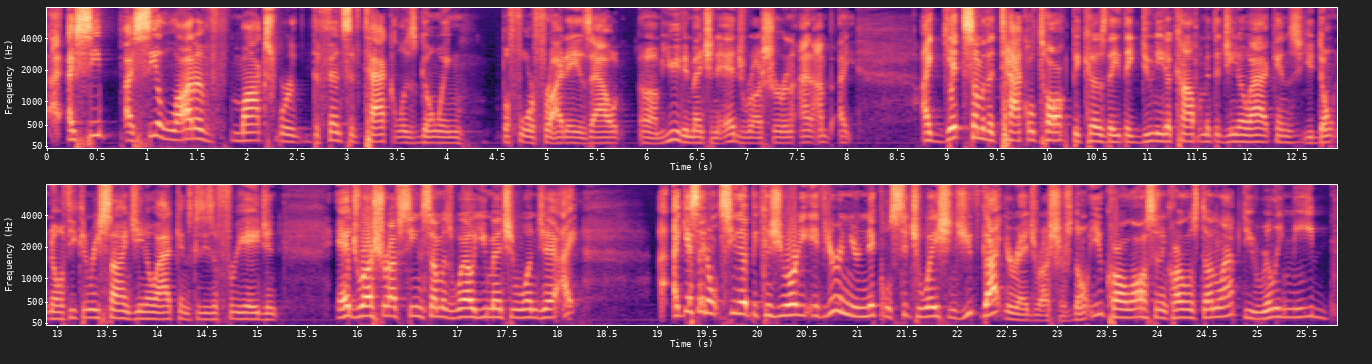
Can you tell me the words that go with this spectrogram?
I, I see I see a lot of mocks where defensive tackle is going before Friday is out. Um, you even mentioned edge rusher, and I, I I get some of the tackle talk because they, they do need a compliment to Geno Atkins. You don't know if you can re-sign Geno Atkins because he's a free agent. Edge rusher, I've seen some as well. You mentioned one, Jay. I I guess I don't see that because you already, if you're in your nickel situations, you've got your edge rushers, don't you? Carl Lawson and Carlos Dunlap. Do you really need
